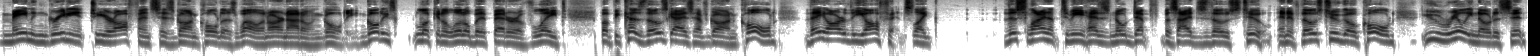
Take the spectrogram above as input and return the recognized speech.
main ingredient to your offense has gone cold as well in Arenado and Goldie. Goldie's looking a little bit better of late, but because those guys have gone cold, they are the offense. Like this lineup to me has no depth besides those two. And if those two go cold, you really notice it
